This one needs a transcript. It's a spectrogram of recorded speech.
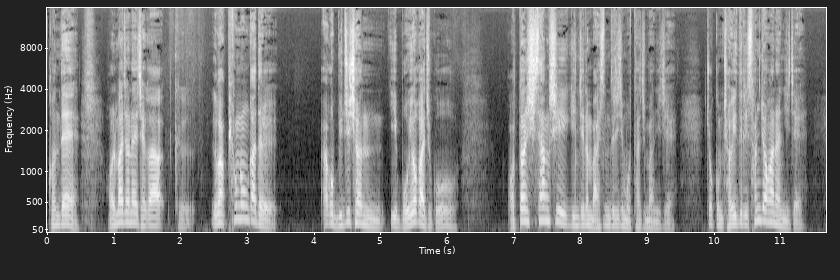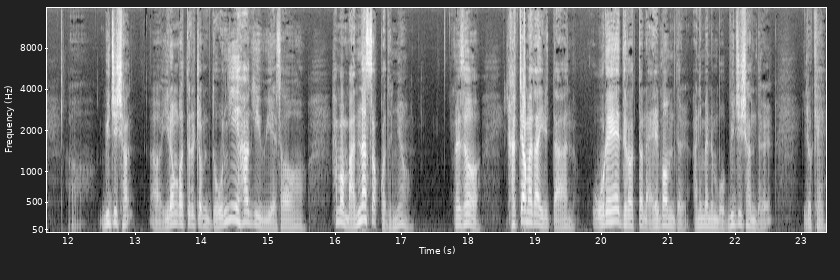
그런데 얼마 전에 제가 그 음악 평론가들 하고 뮤지션이 모여가지고 어떤 시상식인지는 말씀드리지 못하지만 이제 조금 저희들이 선정하는 이제 어, 뮤지션 어, 이런 것들을 좀 논의하기 위해서 한번 만났었거든요. 그래서 각자마다 일단 올해 들었던 앨범들 아니면은 뭐 뮤지션들 이렇게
